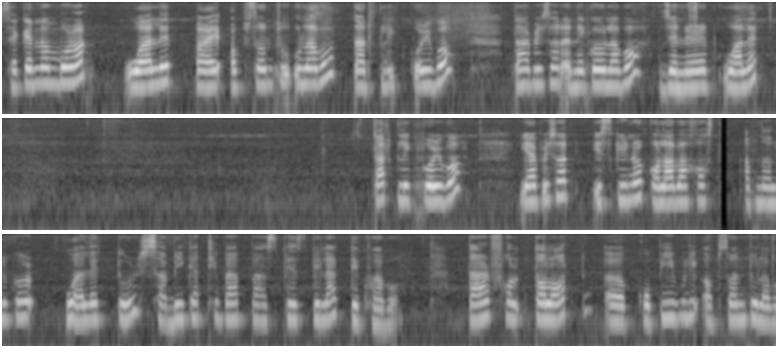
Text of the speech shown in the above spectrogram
ছেকেণ্ড নম্বৰত ৱালেট পাই অপশ্যনটো ওলাব তাত ক্লিক কৰিব। তাৰপিছত এনেকৈ ওলাব জেনেৰেট ৱালেট তাত ক্লিক কৰিব। ইয়াৰ পিছত স্ক্ৰীণৰ কলা বাকচ আপোনালোকৰ ৱালেটটোৰ চাবি কাঠি বা পাছফেচবিলাক দেখুৱাব। তাৰ ফল তলত কপি বুলি অপশ্যনটো ওলাব।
